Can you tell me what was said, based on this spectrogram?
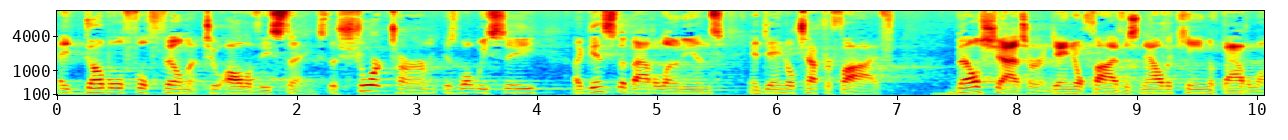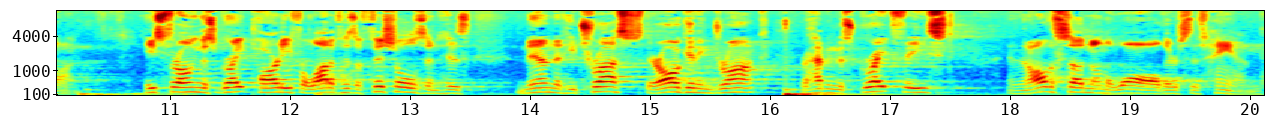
a double fulfillment to all of these things. The short term is what we see against the Babylonians in Daniel chapter 5. Belshazzar in Daniel 5 is now the king of Babylon. He's throwing this great party for a lot of his officials and his men that he trusts. They're all getting drunk. They're having this great feast. And then all of a sudden on the wall, there's this hand,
